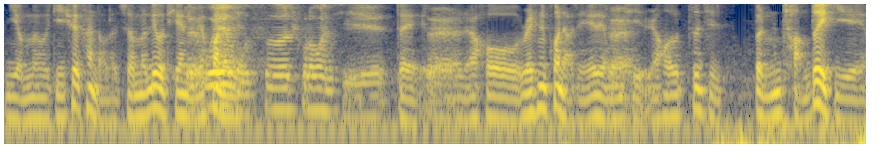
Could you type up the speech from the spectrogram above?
你有没有的确看到了，咱们六天里，面换了威廉姆斯出了问题。对对然后 Racing Point 好像也有点问题，然后自己本厂队也、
